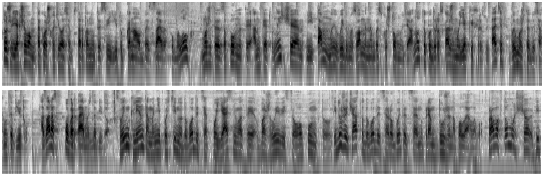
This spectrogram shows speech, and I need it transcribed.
Тож, якщо вам також хотілося б стартанути свій youtube канал без зайвих помилок, можете заповнити анкету нижче, і там ми вийдемо з вами на безкоштовну діагностику, де розкажемо, яких результатів ви можете досягнути в YouTube. А зараз повертаємось до відео. Своїм клієнтам мені постійно доводиться пояснювати важливість цього пункту, і дуже часто доводиться робити це ну прям дуже наполегливо. Справа в тому, що від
